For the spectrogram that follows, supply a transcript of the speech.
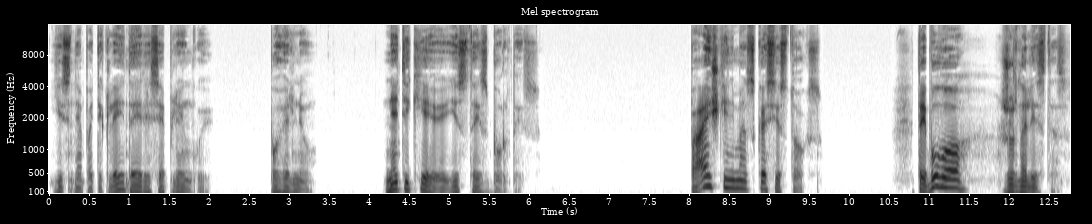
Jis nepatikliai dairėsi aplinkui. Po Vilnių. Netikėjo jis tais burtais. Paaiškinimas, kas jis toks. Tai buvo žurnalistas.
